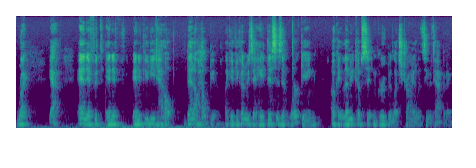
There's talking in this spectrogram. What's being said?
Right. Yeah. And if it's and if and if you need help, then I'll help you. Like if you come to me and say, "Hey, this isn't working," okay, let me come sit in group and let's try and let's see what's happening.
